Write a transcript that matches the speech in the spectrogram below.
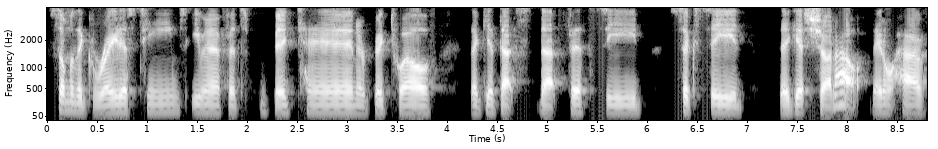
some of the greatest teams, even if it's Big Ten or Big Twelve, that get that that fifth seed, sixth seed, they get shut out. They don't have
